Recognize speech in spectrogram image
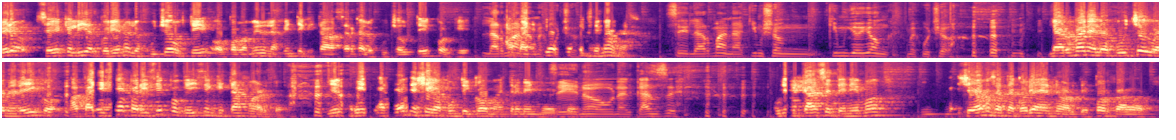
pero se ve que el líder coreano lo escuchó a usted, o por lo menos la gente que estaba cerca lo escuchó a usted, porque la hermana me escuchó. Semanas. Sí, la hermana, Kim Jong, Kim Yo Young, me escuchó. La hermana lo escuchó y bueno, le dijo, aparece, aparece porque dicen que estás muerto. Y él, ¿hasta dónde llega punto y coma? Es tremendo. Sí, no, un alcance. Un alcance tenemos, llegamos hasta Corea del Norte, por favor.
